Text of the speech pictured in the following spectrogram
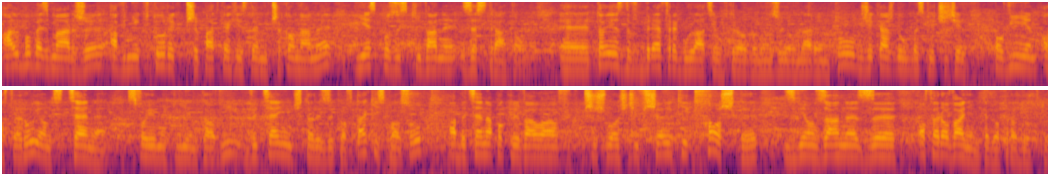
albo bez marży, a w niektórych przypadkach, jestem przekonany, jest pozyskiwany ze stratą. E, To jest wbrew regulacjom, które obowiązują na rynku, gdzie każdy ubezpieczyciel powinien, oferując cenę swojemu klientowi, wycenić to ryzyko w taki sposób, aby cena pokrywała w przyszłości wszelkie koszty związane z oferowaniem tego produktu.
